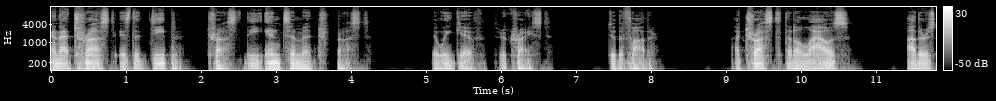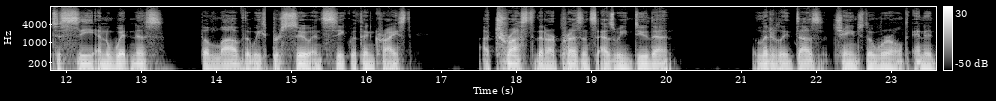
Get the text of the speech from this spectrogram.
And that trust is the deep trust, the intimate trust that we give through Christ to the Father. A trust that allows others to see and witness the love that we pursue and seek within Christ. A trust that our presence as we do that literally does change the world, and it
